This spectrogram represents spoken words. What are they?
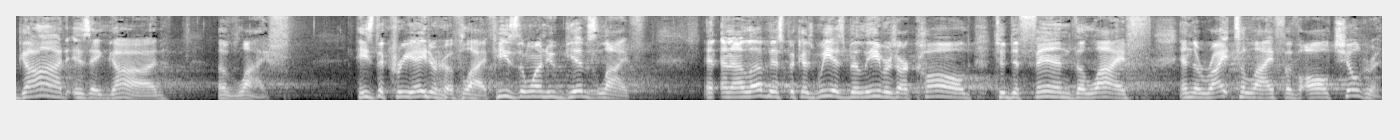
God is a God of life. He's the creator of life, He's the one who gives life. And, and, I love this because we as believers are called to defend the life and the right to life of all children.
